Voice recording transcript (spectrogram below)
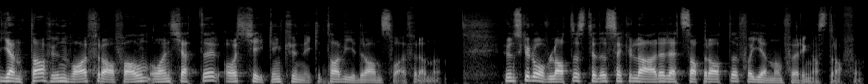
Jenta hun var frafallen og en kjetter, og kirken kunne ikke ta videre ansvar for henne. Hun skulle overlates til det sekulære rettsapparatet for gjennomføring av straffen.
